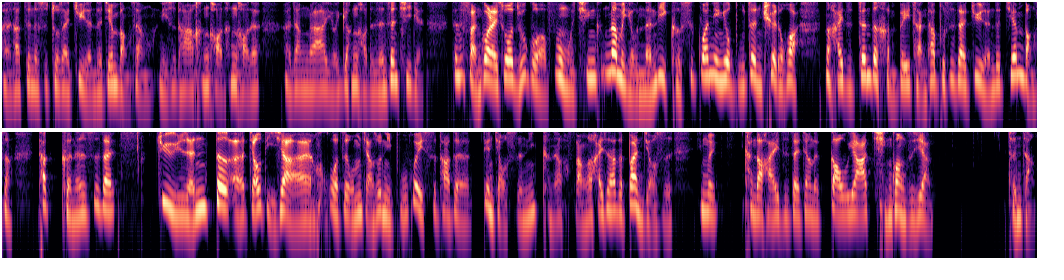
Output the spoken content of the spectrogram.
呃，他真的是坐在巨人的肩膀上，你是他很好的、很好的，呃，让他有一个很好的人生起点。但是反过来说，如果父母亲那么有能力，可是观念又不正确的话，那孩子真的很悲惨。他不是在巨人的肩膀上，他可能是在巨人的呃脚底下，哎，或者我们讲说，你不会是他的垫脚石，你可能反而还是他的绊脚石，因为看到孩子在这样的高压情况之下成长，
